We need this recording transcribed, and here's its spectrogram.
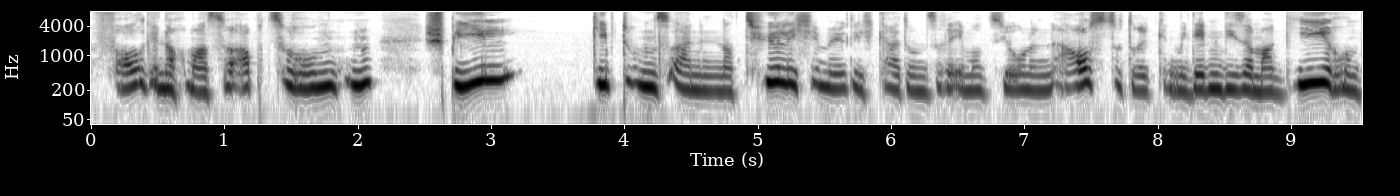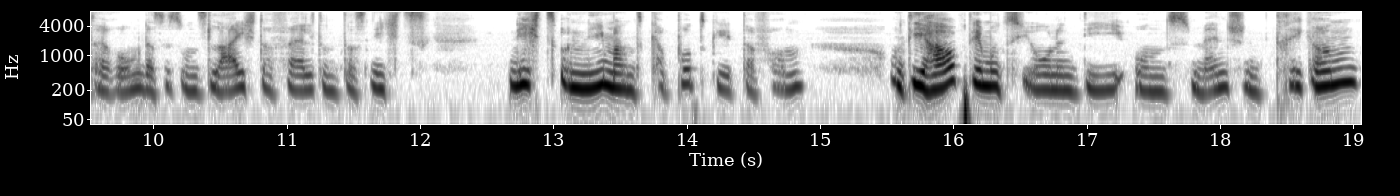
Folge nochmal so abzurunden, Spiel gibt uns eine natürliche Möglichkeit, unsere Emotionen auszudrücken, mit eben dieser Magie rundherum, dass es uns leichter fällt und dass nichts nichts und niemand kaputt geht davon. Und die Hauptemotionen, die uns Menschen triggern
